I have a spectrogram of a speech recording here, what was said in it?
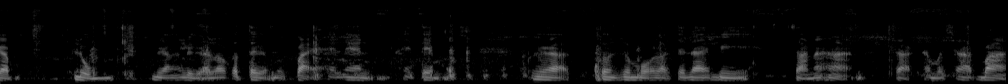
กับหลุมยังเหลือเราก็เติมลงไปให้แน่นให้เต็ม เพื่อต้นสมโมเราจะได้มีสารอาหารจากธรรมชาติบ้าง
